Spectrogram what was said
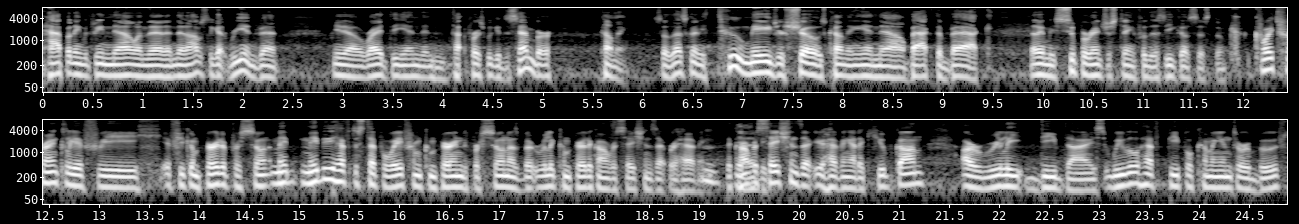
happening between now and then? And then obviously got reInvent, you know, right at the end and first week of December coming. So that's going to be two major shows coming in now, back to back. That's going to be super interesting for this ecosystem. quite frankly, if we if you compare the persona, maybe, maybe we have to step away from comparing the personas, but really compare the conversations that we're having. Mm. The yeah, conversations that you're having at a KubeCon are really deep dives. We will have people coming into our booth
